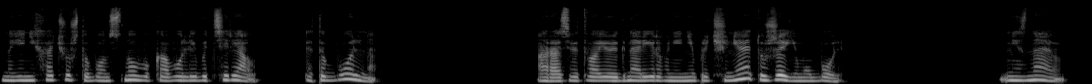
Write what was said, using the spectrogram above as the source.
Но я не хочу, чтобы он снова кого-либо терял. Это больно. А разве твое игнорирование не причиняет уже ему боль? Не знаю,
